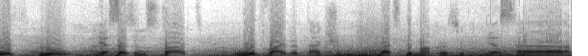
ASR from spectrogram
with law. Yes. Doesn't start with violent action. That's democracy. Yes. Uh,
